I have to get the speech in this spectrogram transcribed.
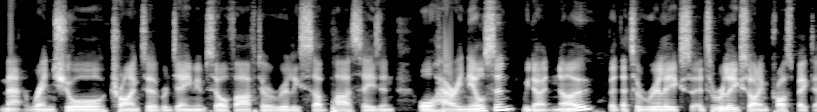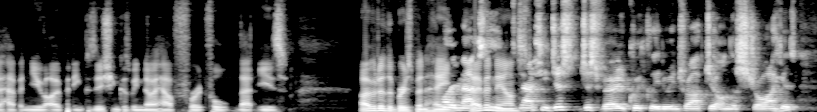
Matt Renshaw trying to redeem himself after a really subpar season, or Harry Nielsen, we don't know, but that's a really it's a really exciting prospect to have a new opening position because we know how fruitful that is. Over to the Brisbane Heat, they've announced. Actually, just just very quickly to interrupt you on the strikers. Mm-hmm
